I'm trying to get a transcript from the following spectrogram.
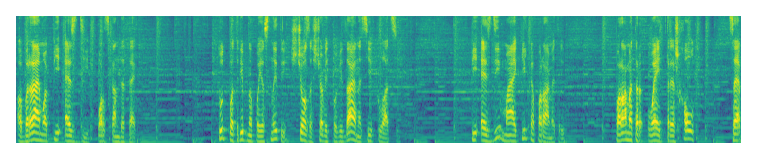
Обираємо PSD Port Scan Detect. Тут потрібно пояснити, що за що відповідає на цій вкладці. PSD має кілька параметрів. Параметр Weight Threshold це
